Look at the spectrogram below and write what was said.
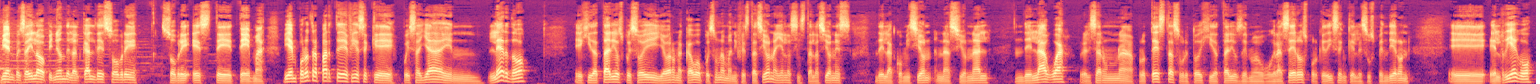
Bien, pues ahí la opinión del alcalde sobre sobre este tema. Bien, por otra parte, fíjese que pues allá en Lerdo, ejidatarios pues hoy llevaron a cabo pues una manifestación allá en las instalaciones de la Comisión Nacional del Agua, realizaron una protesta, sobre todo ejidatarios de Nuevo Graceros, porque dicen que le suspendieron eh, el riego.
